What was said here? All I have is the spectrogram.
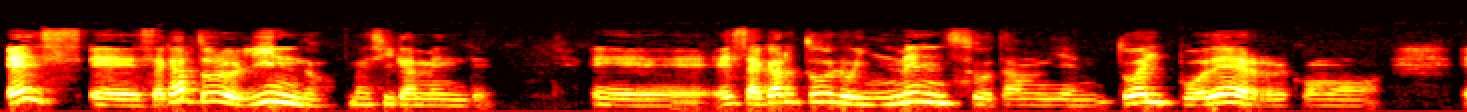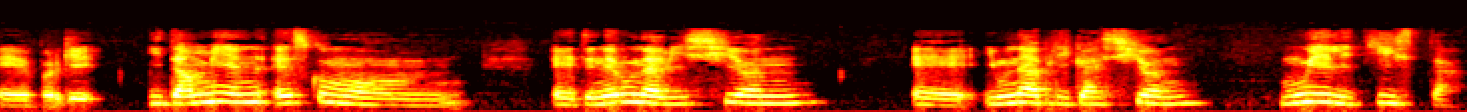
es eh, sacar todo lo lindo, básicamente. Eh, es sacar todo lo inmenso también, todo el poder, como, eh, porque, y también es como tener una visión y una aplicación muy elitista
